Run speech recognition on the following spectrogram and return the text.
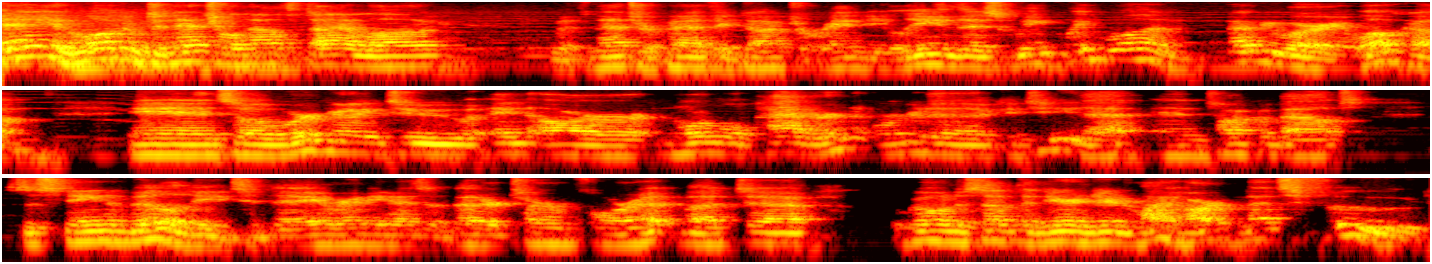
day and welcome to Natural Health Dialogue with naturopathic Dr. Randy Lee this week, week one, February. Welcome. And so we're going to, in our normal pattern, we're going to continue that and talk about sustainability today. Randy has a better term for it, but uh, we're going to something near and dear to my heart, and that's food.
